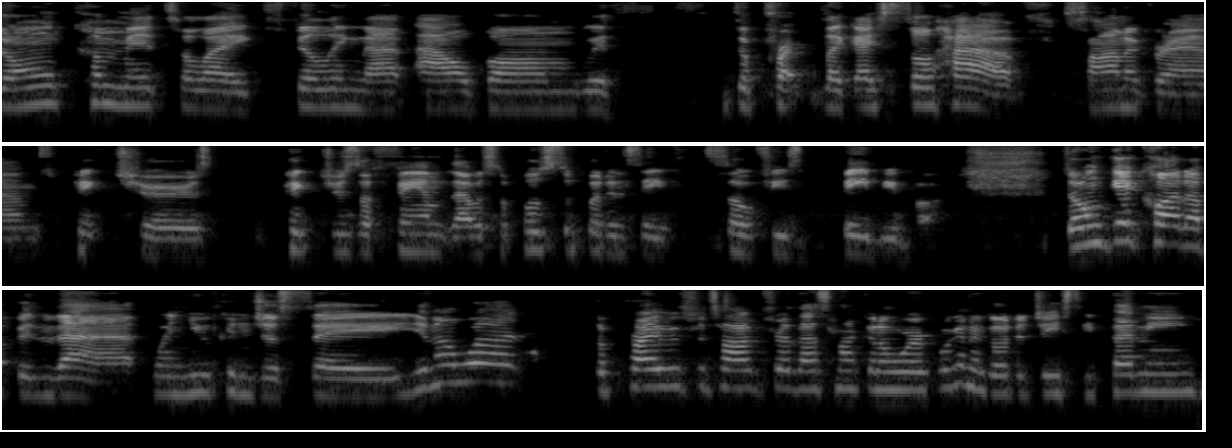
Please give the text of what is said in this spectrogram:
don't commit to like filling that album with the pre- like I still have sonograms, pictures, pictures of family that was supposed to put in Sophie's baby book. Don't get caught up in that when you can just say, you know what, the private photographer that's not going to work. We're going to go to J.C. Penney.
